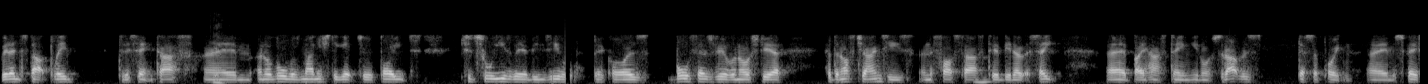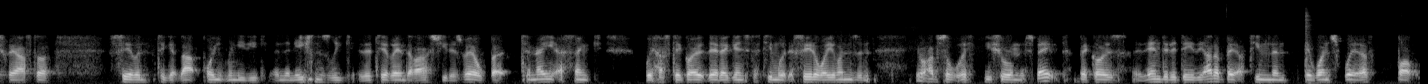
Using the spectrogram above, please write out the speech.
we didn't start playing to the second half. Um, and although we've managed to get two points, it should so easily have been zero because both Israel and Austria had enough chances in the first half to have been out of sight uh, by half time. You know, so that was disappointing, um, especially after failing to get that point we needed in the Nations League at the tail end of last year as well. But tonight, I think we have to go out there against a team like the Faroe Islands and, you know, absolutely you show them respect because at the end of the day, they are a better team than they once were, but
